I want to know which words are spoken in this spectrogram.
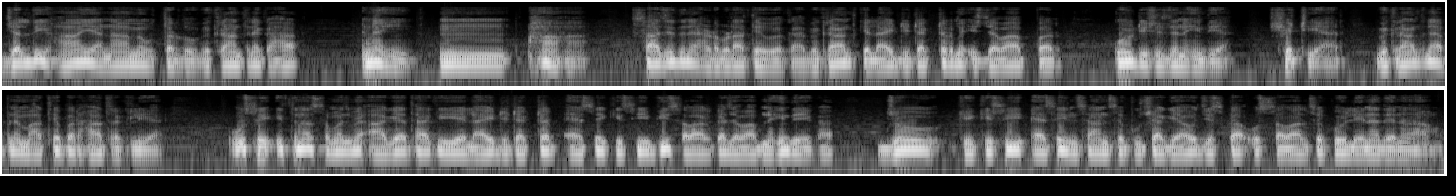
जल्दी हाँ या ना में उत्तर दो विक्रांत ने कहा। नहीं हम्म, हाँ हाँ साजिद ने हड़बड़ाते हुए कहा। विक्रांत के लाइट डिटेक्टर में इस जवाब पर कोई डिसीज़न नहीं दिया। शिट यार, विक्रांत ने अपने माथे पर हाथ रख लिया। उसे इतना समझ में आ गया था कि ये लाई डिटेक्टर ऐसे किसी भी सवाल का जवाब नहीं देगा, जो कि किसी ऐसे इंसान से पूछा गया हो जिसका उस सवाल से कोई लेना देना ना हो।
